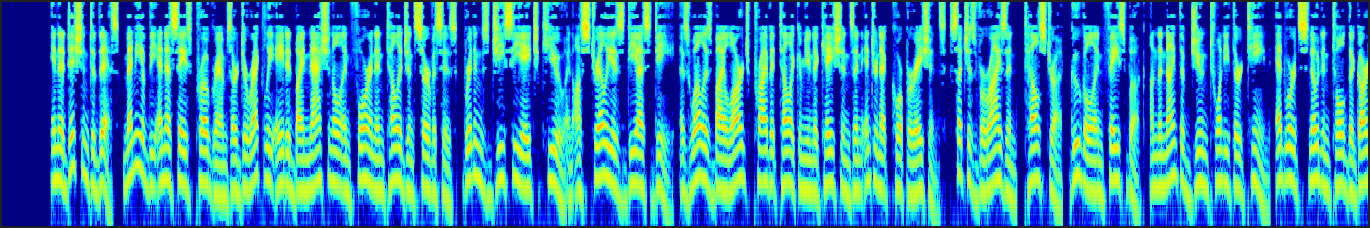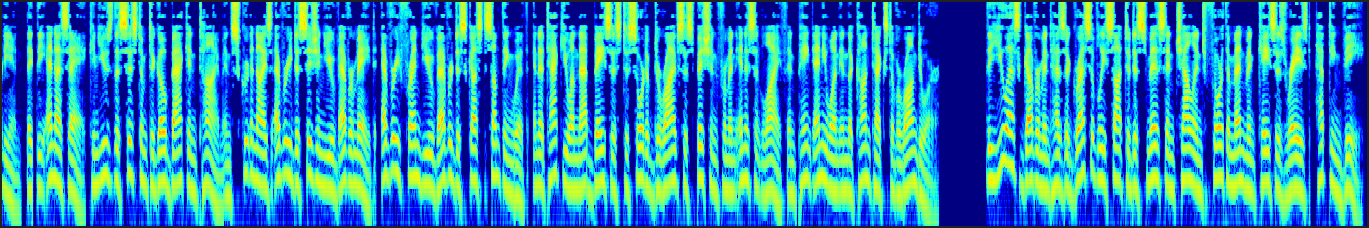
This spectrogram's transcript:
In addition to this, many of the NSA's programs are directly aided by national and foreign intelligence services, Britain's GCHQ and Australia's DSD, as well as by large private telecommunications and Internet corporations, such as Verizon, Telstra, Google, and Facebook. On 9 June 2013, Edward Snowden told The Guardian, they the NSA can use the system to go back in time and scrutinize every decision you've ever made, every friend you've ever discussed something with, and attack you on that basis to sort of derive suspicion from an innocent life and paint anyone in the context of a wrongdoer. The U.S. government has aggressively sought to dismiss and challenge Fourth Amendment cases raised, Hepting v.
